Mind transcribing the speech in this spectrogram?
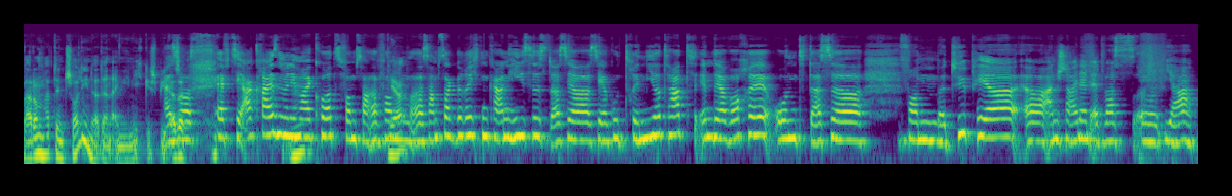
Warum hat denn Jolina dann eigentlich nicht gespielt? Also, also FCA-Kreisen, wenn ich hm. mal kurz vom, vom ja. Äh, Samstag berichten kann, hieß es, dass er sehr gut trainiert hat in der Woche und dass er vom Typ her äh, anscheinend etwas äh, ja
